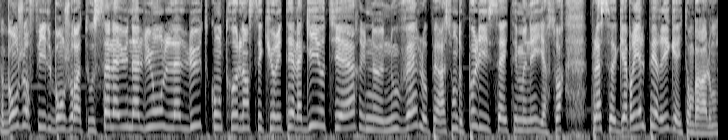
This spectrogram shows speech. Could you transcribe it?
Bonjour Phil, bonjour à tous. À la une à Lyon, la lutte contre l'insécurité à la guillotière. Une nouvelle opération de police a été menée hier soir. Place Gabriel Péry, Gaëtan Barallon.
